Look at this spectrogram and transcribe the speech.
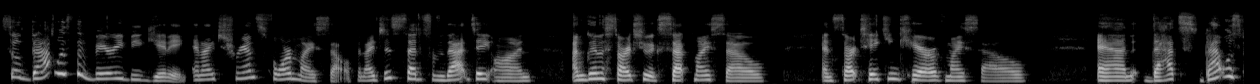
So that was the very beginning. And I transformed myself. And I just said from that day on, I'm going to start to accept myself and start taking care of myself and that's that was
